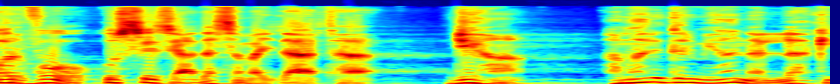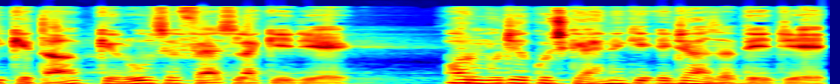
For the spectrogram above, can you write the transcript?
اور وہ اس سے زیادہ سمجھدار تھا۔ جی ہاں ہمارے درمیان اللہ کی کتاب کے روح سے فیصلہ کیجیے اور مجھے کچھ کہنے کی اجازت دیجیے۔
